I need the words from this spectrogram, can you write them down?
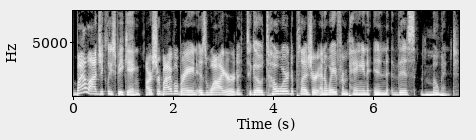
biologically speaking, our survival brain is wired to go toward pleasure and away from pain in this moment.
